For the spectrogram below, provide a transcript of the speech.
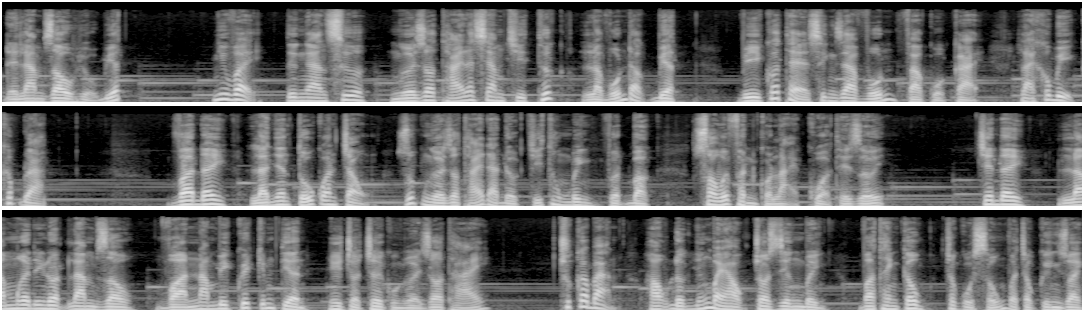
để làm giàu hiểu biết. Như vậy, Từ ngàn xưa, người Do Thái đã xem tri thức là vốn đặc biệt vì có thể sinh ra vốn và của cải lại không bị cấp đoạt. Và đây là nhân tố quan trọng giúp người Do Thái đạt được trí thông minh vượt bậc so với phần còn lại của thế giới. Trên đây là 10 định luật làm giàu và 5 bí quyết kiếm tiền như trò chơi của người Do Thái. Chúc các bạn học được những bài học cho riêng mình và thành công trong cuộc sống và trong kinh doanh.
